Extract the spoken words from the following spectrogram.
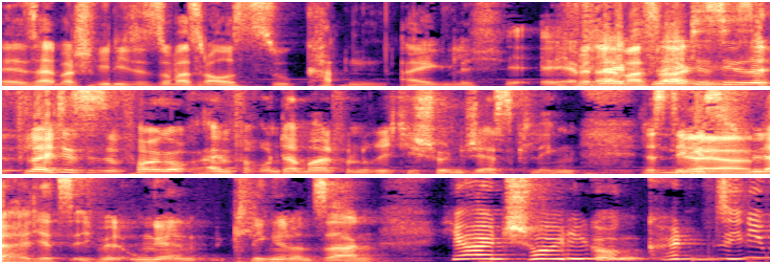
Es ist halt aber schwierig, das sowas rauszucutten, eigentlich. Ja, ich würde vielleicht, einfach vielleicht, sagen, ist diese, vielleicht ist diese Folge auch einfach untermalt von richtig schönen Jazzklingen. Das Ding Ja, ist, ich will halt jetzt, ich will ungern klingeln und sagen, ja, Entschuldigung, könnten Sie die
